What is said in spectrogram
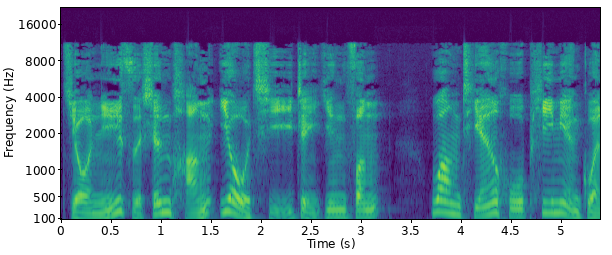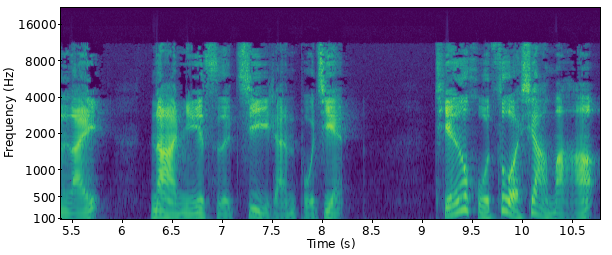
就女子身旁又起一阵阴风，望田虎劈面滚来，那女子既然不见。田虎坐下马，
